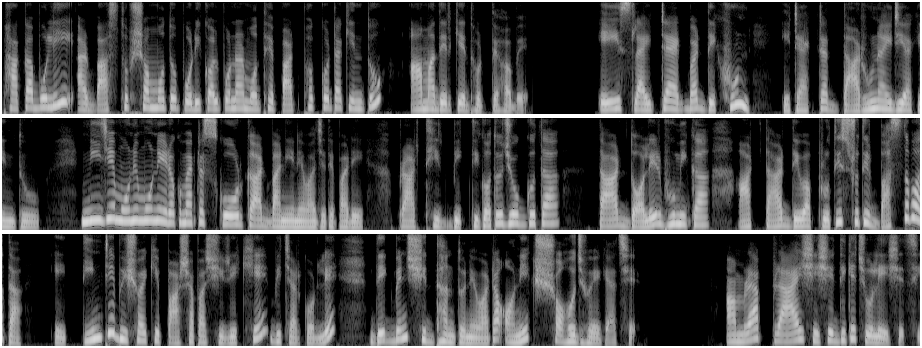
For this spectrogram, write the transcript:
ফাঁকা বলি আর বাস্তবসম্মত পরিকল্পনার মধ্যে পার্থক্যটা কিন্তু আমাদেরকে ধরতে হবে। এই স্লাইডটা একবার দেখুন, এটা একটা দারুণ আইডিয়া কিন্তু। নিজে মনে মনে এরকম একটা স্কোর কার্ড বানিয়ে নেওয়া যেতে পারে। প্রার্থীর ব্যক্তিগত যোগ্যতা, তার দলের ভূমিকা আর তার দেওয়া প্রতিশ্রুতির বাস্তবতা এই তিনটে বিষয়কে পাশাপাশি রেখে বিচার করলে দেখবেন সিদ্ধান্ত নেওয়াটা অনেক সহজ হয়ে গেছে। আমরা প্রায় শেষের দিকে চলে এসেছি।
